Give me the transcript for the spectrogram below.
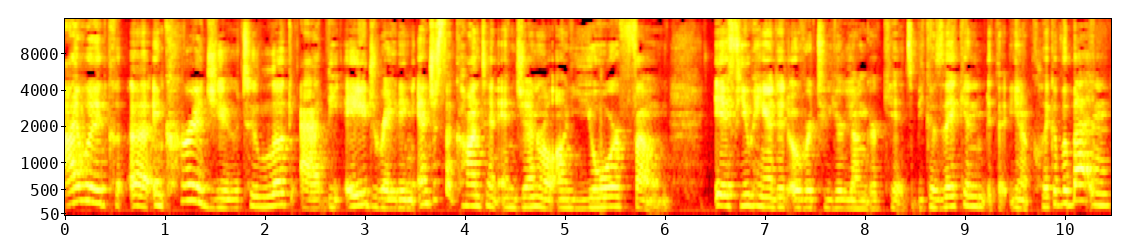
I would uh, encourage you to look at the age rating and just the content in general on your phone if you hand it over to your younger kids because they can you know click of a button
